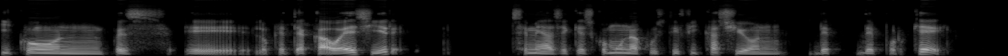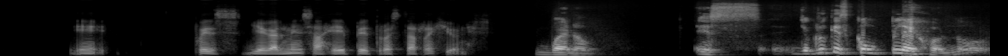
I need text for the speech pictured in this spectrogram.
y con pues eh, lo que te acabo de decir, se me hace que es como una justificación de, de por qué pues llega el mensaje de Petro a estas regiones. Bueno, es, yo creo que es complejo, ¿no?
